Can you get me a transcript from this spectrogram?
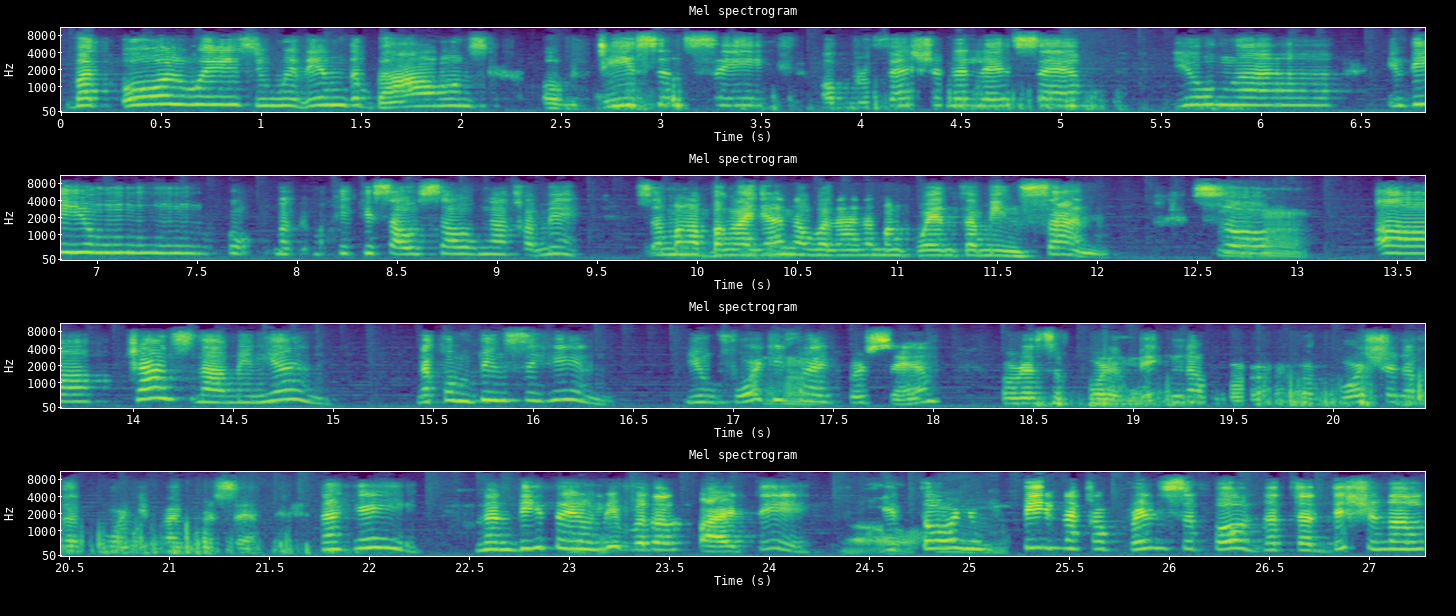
But always within the bounds of decency, of professionalism, yung uh, hindi yung makikisaw-saw nga kami sa mga bangayan na wala namang kwenta minsan. So, Mhm. Uh, chance namin yan na kumbinsihin yung 45% or as a, for a big number or portion of that 45% na hey, nandito yung Liberal Party. Oo. Ito yung pinaka-principled na traditional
